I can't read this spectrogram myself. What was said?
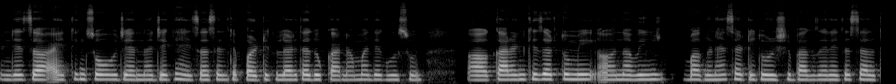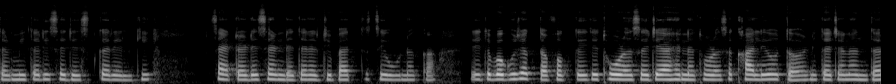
म्हणजेच आय थिंक सो ज्यांना जे घ्यायचं असेल ते पर्टिक्युलर त्या दुकानामध्ये घुसून. कारण की जर तुम्ही नवीन बघण्यासाठी तुळशीबाग जर येत असाल तर मी तरी सजेस्ट करेल की सॅटर्डे संडे तर अजिबातच येऊ नका. इथे बघू शकता फक्त इथे थोडंसं जे आहे ना थोडंसं खाली होतं आणि त्याच्यानंतर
